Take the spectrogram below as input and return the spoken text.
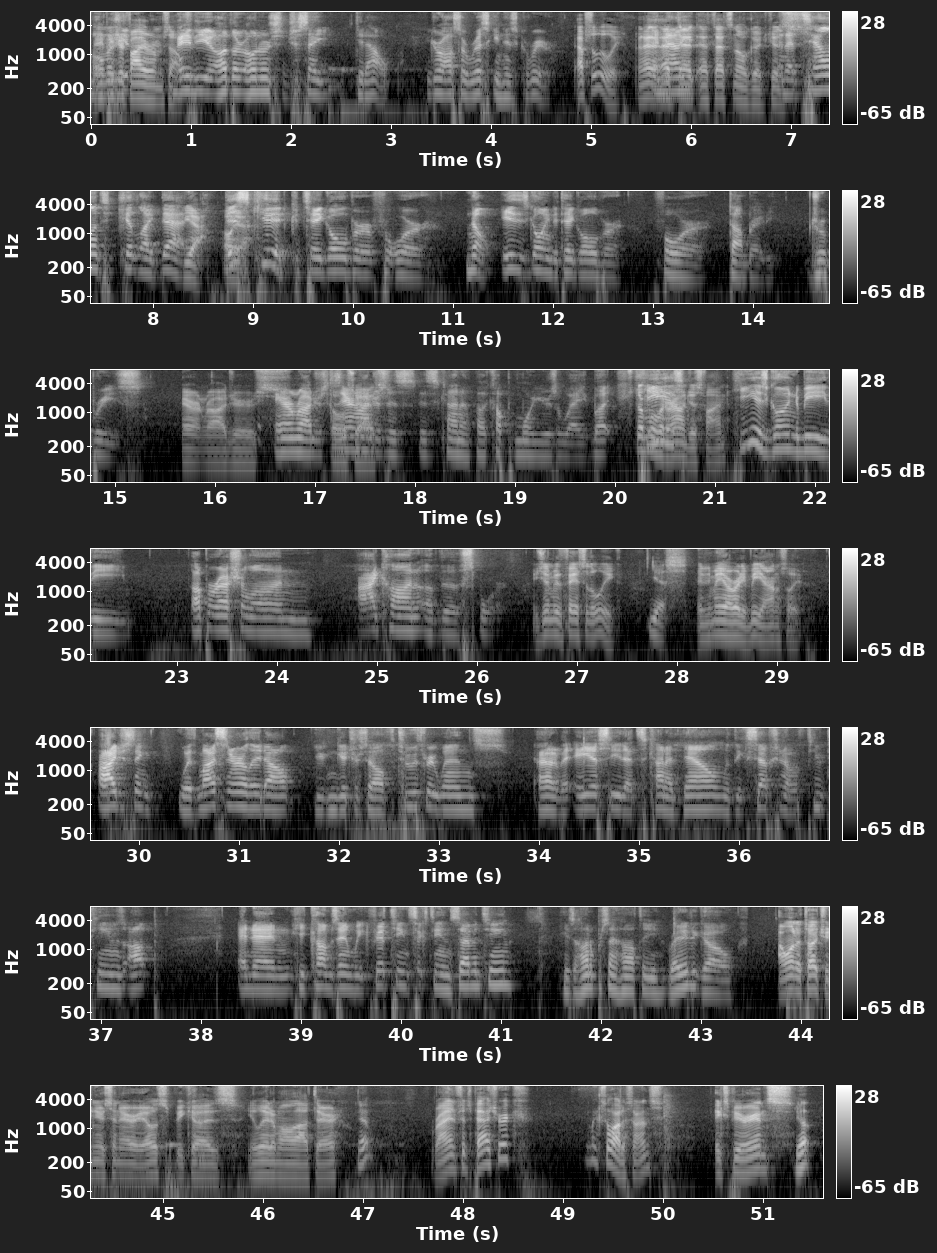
Owner should fire himself. Maybe the other owners should just say, "Get out." You're also risking his career. Absolutely, and, And now that, you- that- that's no good And a talented kid like that, Yeah. Oh, this yeah. kid could take over for. No, is going to take over for Tom Brady, Drew Brees, Aaron Rodgers Aaron Rodgers. Aaron guys. Rodgers is, is kind of a couple more years away, but still moving is- around just fine. He is going to be the upper echelon icon of the sport. He's gonna be the face of the league, Yes. and he may already be honestly. I just think with my scenario laid out, you can get yourself two or three wins out of an AFC that's kind of down, with the exception of a few teams up. And then he comes in week 15, 16, and 17. He's 100% healthy, ready to go. I want to touch on your scenarios because you laid them all out there. Yep. Ryan Fitzpatrick makes a lot of sense. Experience. Yep.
